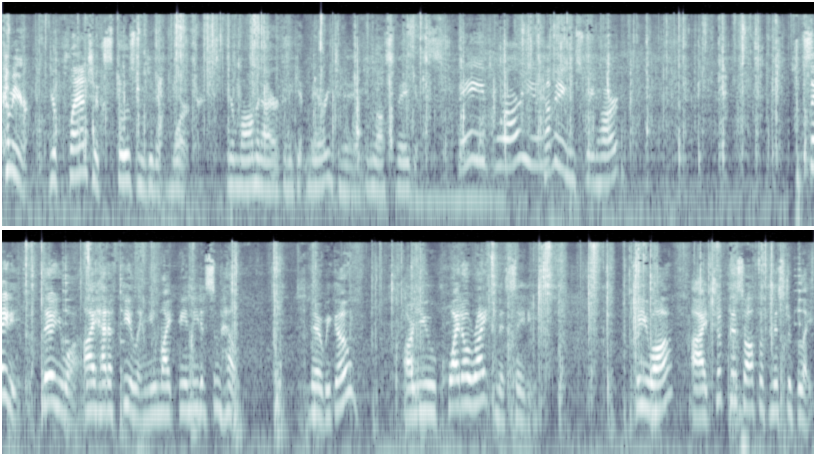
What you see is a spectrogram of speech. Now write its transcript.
Come here. Your plan to expose me didn't work. Your mom and I are gonna get married today in Las Vegas. Babe, where are you? Coming, sweetheart. Sadie, there you are. I had a feeling you might be in need of some help. There we go. Are you quite all right, Miss Sadie? Here you are. I took this off of Mr. Blake.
